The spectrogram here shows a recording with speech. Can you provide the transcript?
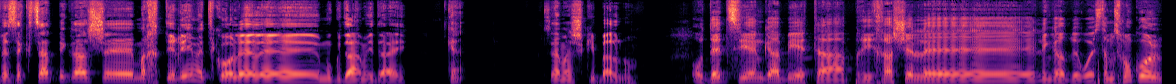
וזה קצת בגלל שמכתירים את כל אלה מוקדם מדי. כן, זה מה שקיבלנו. עודד ציין גבי את הפריחה של לינגרד בווסטהאם, אז קודם כל,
